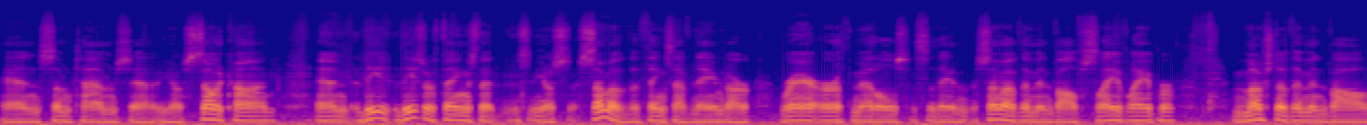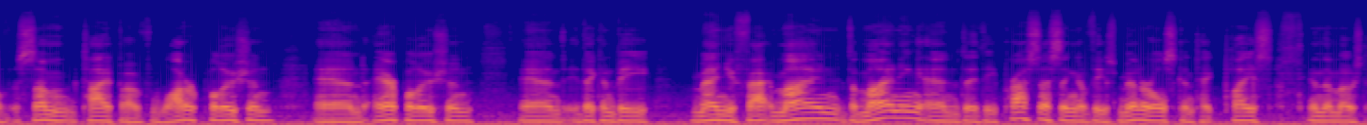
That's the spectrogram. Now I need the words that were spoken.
and sometimes uh, you know silicon. And these these are things that you know. Some of the things I've named are rare earth metals. So they some of them involve slave labor. Most of them involve some type of water pollution and air pollution, and they can be manufa- mine the mining and the, the processing of these minerals can take place in the most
